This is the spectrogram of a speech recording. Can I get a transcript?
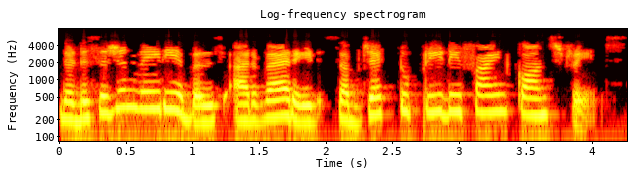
The decision variables are varied subject to predefined constraints.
